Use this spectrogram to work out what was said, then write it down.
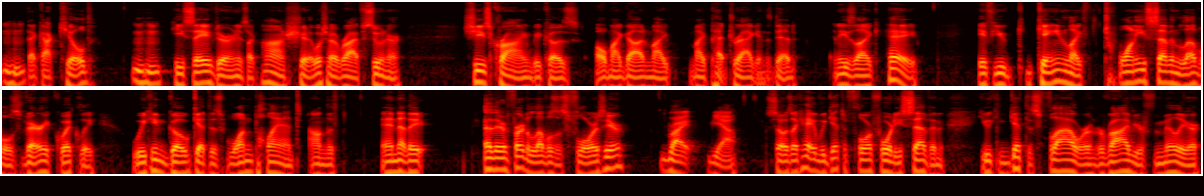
Mhm. that got killed. Mm-hmm. He saved her, and he's like, "Oh shit! I wish I arrived sooner." She's crying because, oh my god, my my pet dragon's dead. And he's like, "Hey, if you gain like 27 levels very quickly, we can go get this one plant on the." And now they and they refer to levels as floors here. Right. Yeah. So it's like, hey, we get to floor 47, you can get this flower and revive your familiar.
